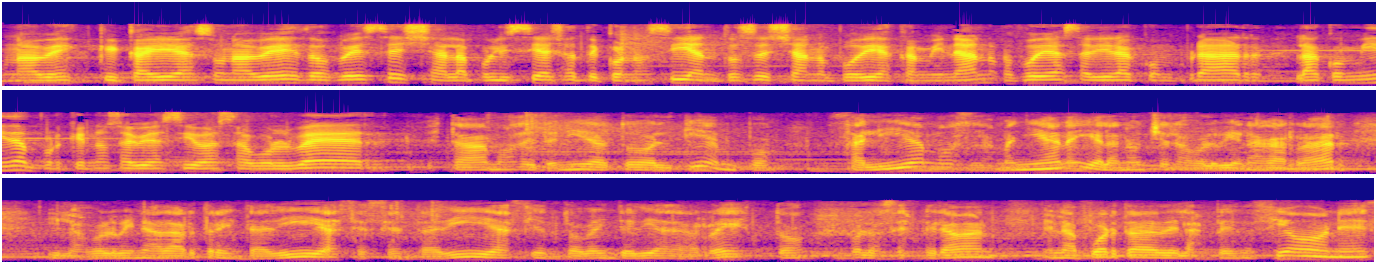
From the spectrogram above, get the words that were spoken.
Una vez que caías una vez, dos veces, ya la policía ya te conocía, entonces ya no podías caminar, no podías salir a comprar la comida porque no sabías si ibas a volver. Estábamos detenidas todo el tiempo. Salíamos la mañana y a la noche los volvían a agarrar y los volvían a dar 30 días, 60 días, 120 días de arresto. Pues los esperaban en la puerta de las pensiones,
